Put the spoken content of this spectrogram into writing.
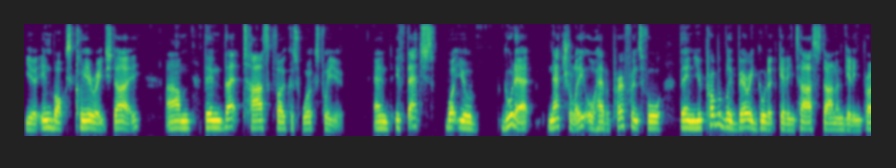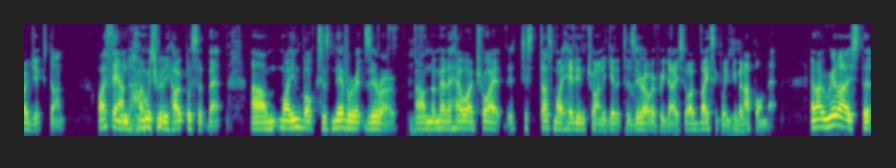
your inbox clear each day, um, then that task focus works for you. And if that's what you're good at naturally or have a preference for, then you're probably very good at getting tasks done and getting projects done. I found I was really hopeless at that. Um, my inbox is never at zero. Mm. Um, no matter how I try it, it just does my head in trying to get it to zero every day. So I've basically given up on that. And I realized that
